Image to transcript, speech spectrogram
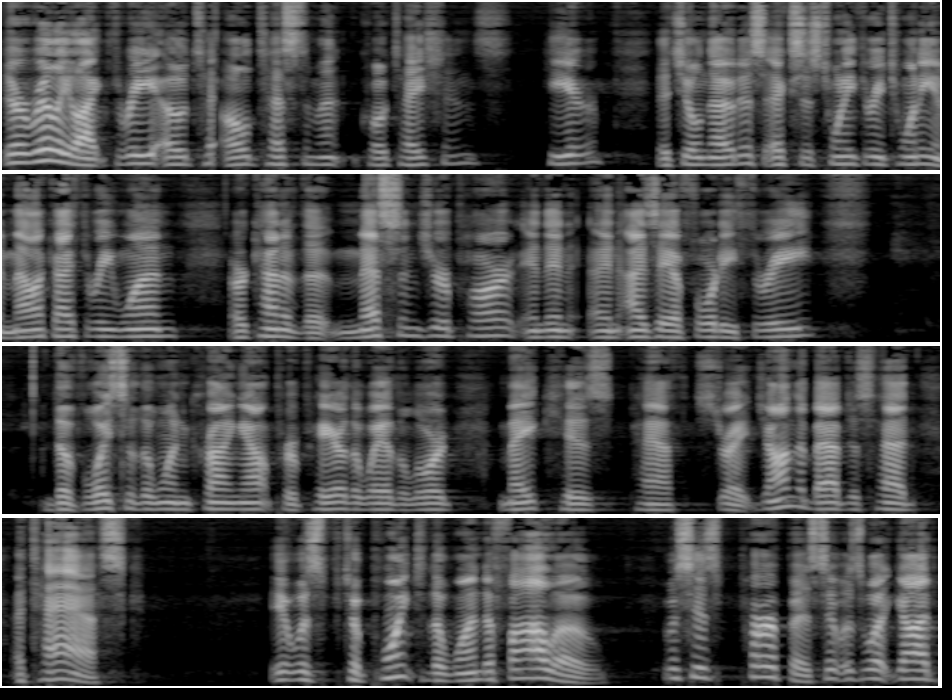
There are really like three Old Testament quotations here that you'll notice. Exodus 23 20 and Malachi 3 1 are kind of the messenger part. And then in Isaiah 43, the voice of the one crying out, Prepare the way of the Lord, make his path straight. John the Baptist had a task. It was to point to the one to follow. It was his purpose. It was what God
